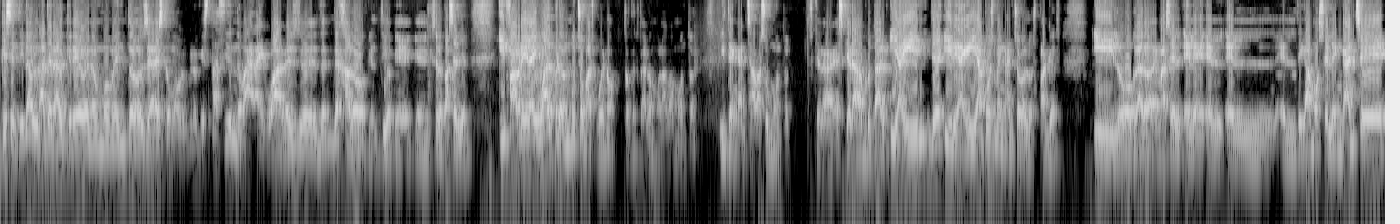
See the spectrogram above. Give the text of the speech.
Que se tira un lateral, creo, en un momento. O sea, es como, ¿pero qué está haciendo? Va, da igual. Es eh, déjalo, que el tío que, se lo pase bien. Y Fabre era igual, pero mucho más bueno. Entonces, claro, molaba un montón. Y te enganchabas un montón. Es que era, es que era brutal. Y, ahí, de, y de ahí ya pues me engancho con los Packers. Y luego, claro, además el, el, digamos, el enganche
